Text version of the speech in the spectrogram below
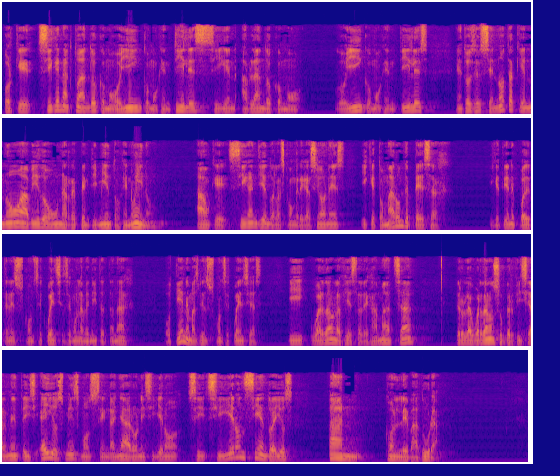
Porque siguen actuando como goyín, como gentiles, siguen hablando como goyín, como gentiles, entonces se nota que no ha habido un arrepentimiento genuino, aunque sigan yendo a las congregaciones y que tomaron de Pesaj y que tiene, puede tener sus consecuencias según la bendita Tanaj, o tiene más bien sus consecuencias, y guardaron la fiesta de Hamatza, pero la guardaron superficialmente y ellos mismos se engañaron y siguieron, siguieron siendo ellos pan con levadura.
